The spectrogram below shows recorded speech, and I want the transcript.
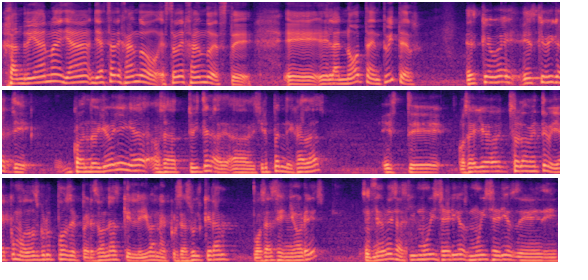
jandriana ya, ya está dejando, está dejando este la nota en Twitter. Es que, güey, es que fíjate, cuando yo llegué, o sea, Twitter a decir pendejadas, este, o sea, yo solamente veía como dos grupos de personas que le iban a Cruz Azul, que eran, o sea, señores, señores así muy serios, muy serios de,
